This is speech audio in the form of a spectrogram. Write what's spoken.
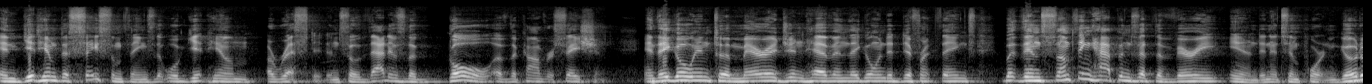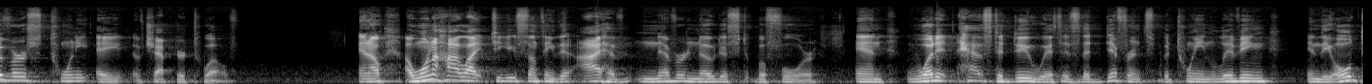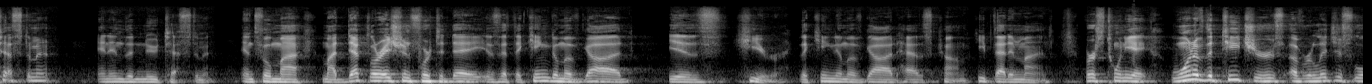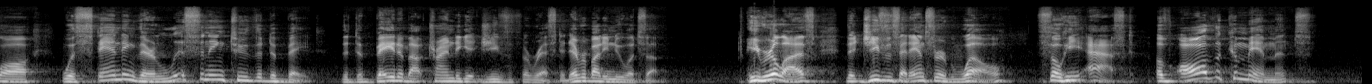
and get him to say some things that will get him arrested. And so that is the goal of the conversation. And they go into marriage in heaven, they go into different things. But then something happens at the very end, and it's important. Go to verse 28 of chapter 12. And I, I want to highlight to you something that I have never noticed before. And what it has to do with is the difference between living in the Old Testament and in the New Testament. And so, my, my declaration for today is that the kingdom of God is here. The kingdom of God has come. Keep that in mind. Verse 28 One of the teachers of religious law was standing there listening to the debate, the debate about trying to get Jesus arrested. Everybody knew what's up. He realized that Jesus had answered well, so he asked, Of all the commandments,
